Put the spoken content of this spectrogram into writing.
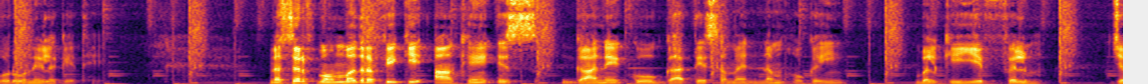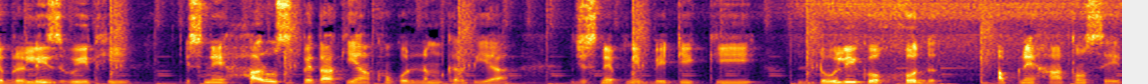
वो रोने लगे थे। न सिर्फ़ मोहम्मद रफ़ी की आँखें इस गाने को गाते समय नम हो गईं, बल्कि ये फ़िल्म जब रिलीज़ हुई थी, इसने हर उस पिता की आँखों को नम कर दिया, जिसने अपनी बेटी की डोली को खुद अपने हाथों से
